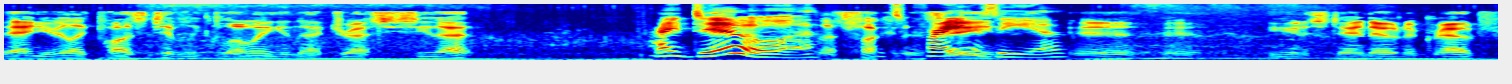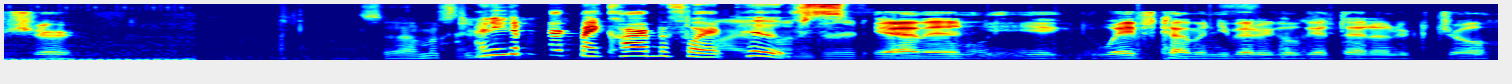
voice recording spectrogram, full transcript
Man, you're like positively glowing in that dress. You see that? I do. That's fucking It's insane. crazy. Yeah, yeah. You're gonna stand out in a crowd for sure. So how much? I need to park my car before it poops. Yeah, man. You, you, wave's coming. You better go get that under control.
